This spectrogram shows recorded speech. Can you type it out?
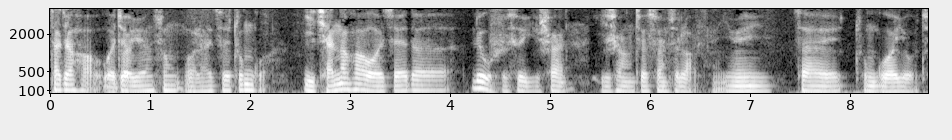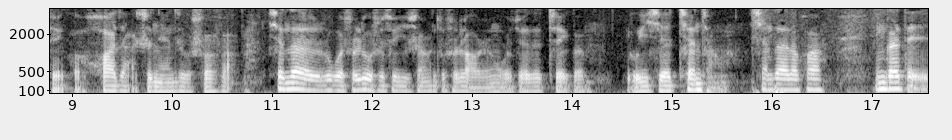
大家好，我叫袁松，我来自中国。以前的话，我觉得六十岁以上以上就算是老人，因为在中国有这个“花甲之年”这个说法嘛。现在如果说六十岁以上就是老人，我觉得这个有一些牵强了。现在的话，应该得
